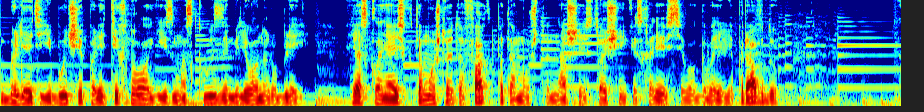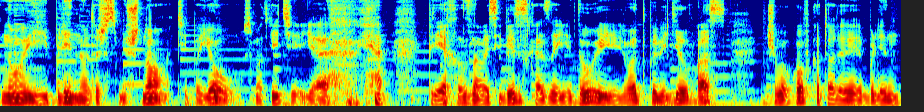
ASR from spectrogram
были эти ебучие политтехнологи из Москвы за миллионы рублей. Я склоняюсь к тому, что это факт, потому что наши источники, скорее всего, говорили правду. Ну и, блин, ну это же смешно. Типа, йоу, смотрите, я, я приехал из Новосибирска за еду и вот победил вас, чуваков, которые, блин,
